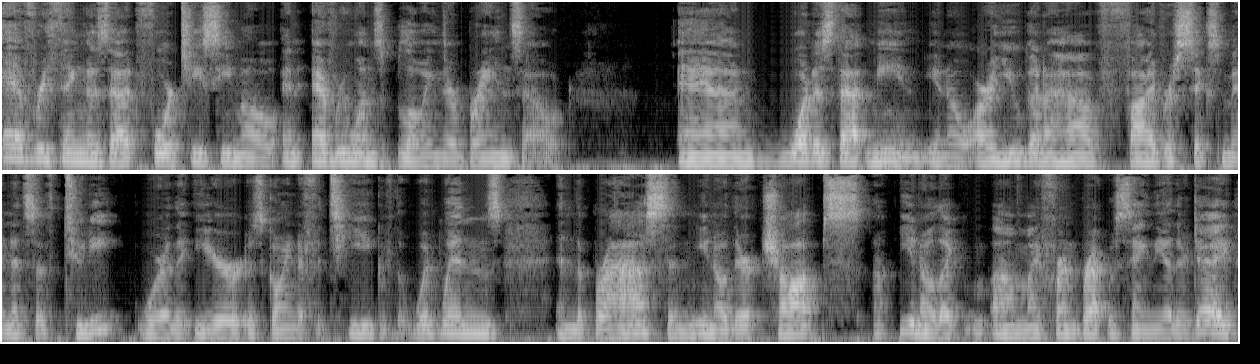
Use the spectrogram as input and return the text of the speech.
everything is at fortissimo and everyone's blowing their brains out. And what does that mean? You know, are you going to have five or six minutes of tutti where the ear is going to fatigue of the woodwinds and the brass and, you know, their chops? You know, like um, my friend Brett was saying the other day,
